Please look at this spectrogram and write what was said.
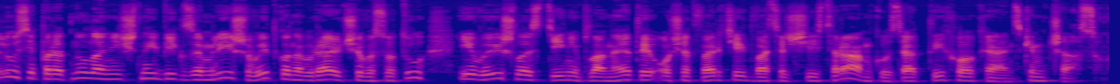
Люсі перетнула нічний бік Землі, швидко набираючи висоту, і вийшла з тіні планети о 4.26 ранку за тихоокеанським часом.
